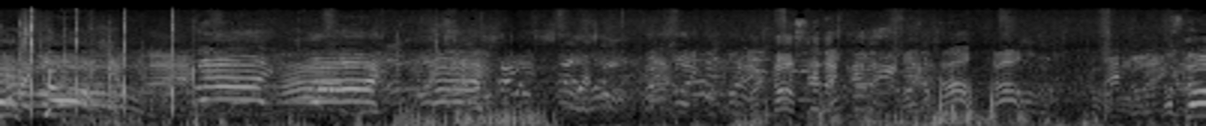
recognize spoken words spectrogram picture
Yes, Josh. Let's go.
